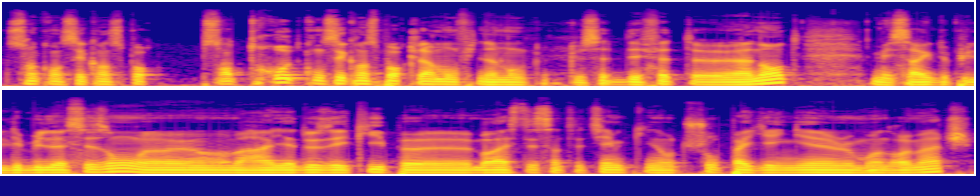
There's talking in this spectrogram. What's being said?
sans, conséquences pour, sans trop de conséquences pour Clermont finalement que, que cette défaite euh, à Nantes. Mais c'est vrai que depuis le début de la saison, euh, bah, il y a deux équipes, euh, Brest et Saint-Etienne, qui n'ont toujours pas gagné le moindre match.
